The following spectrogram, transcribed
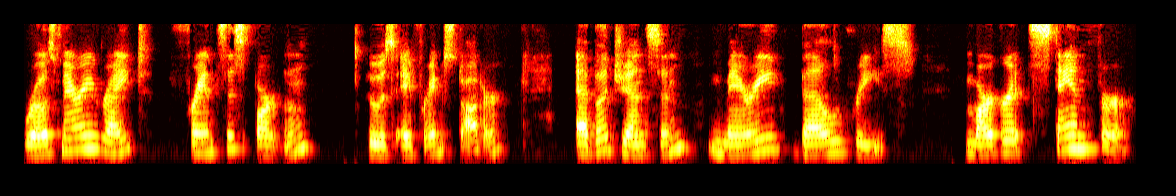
Rosemary Wright, Frances Martin, who is A. Frank's daughter, Ebba Jensen, Mary Bell Reese, Margaret Stanfer,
